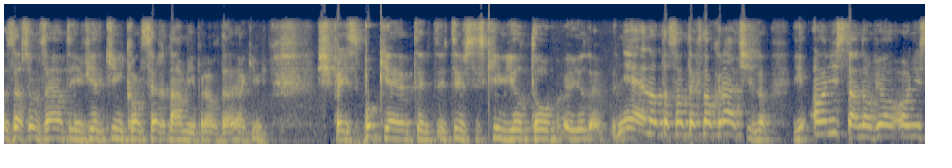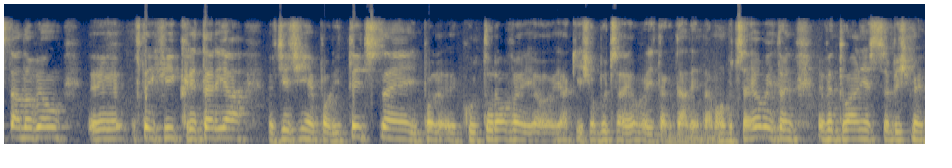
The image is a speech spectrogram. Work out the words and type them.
zarządzają tymi wielkimi koncernami, prawda, jakimś Facebookiem, tym, tym wszystkim YouTube. Nie, no to są technokraci. No. I oni stanowią, oni stanowią e, w tej chwili kryteria w dziedzinie politycznej, kulturowej, jakiejś obyczajowej i tak dalej. Tam obyczajowej to ewentualnie jeszcze byśmy,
